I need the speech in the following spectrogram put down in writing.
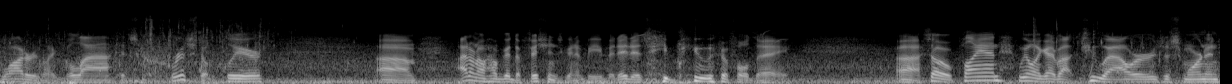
water is like glass. It's crystal clear. Um, I don't know how good the fishing's going to be, but it is a beautiful day. Uh, so plan, we only got about two hours this morning.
